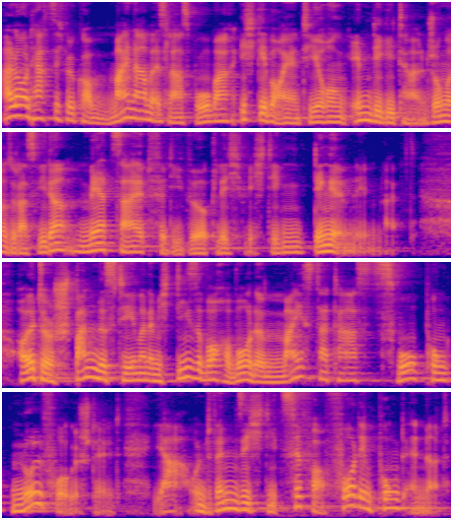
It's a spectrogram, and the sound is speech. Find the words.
Hallo und herzlich willkommen. Mein Name ist Lars Bobach. Ich gebe Orientierung im digitalen Dschungel, sodass wieder mehr Zeit für die wirklich wichtigen Dinge im Leben bleibt. Heute spannendes Thema, nämlich diese Woche wurde Meistertask 2.0 vorgestellt. Ja, und wenn sich die Ziffer vor dem Punkt ändert,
